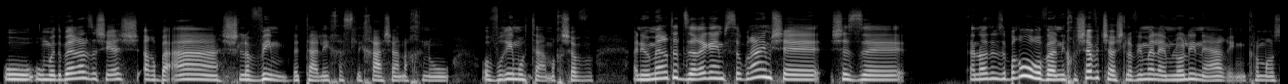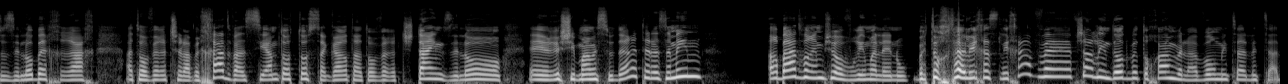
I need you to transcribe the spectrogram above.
הוא, הוא מדבר על זה שיש ארבעה שלבים לתהליך הסליחה שאנחנו עוברים אותם. עכשיו, אני אומרת את זה רגע עם סוגריים, ש- שזה... אני לא יודעת אם זה ברור, אבל אני חושבת שהשלבים האלה הם לא לינאריים. כלומר, שזה לא בהכרח אתה עוברת שלב אחד, ואז סיימת אותו, סגרת, אתה עוברת שתיים, זה לא אה, רשימה מסודרת, אלא זה מין ארבעה דברים שעוברים עלינו בתוך תהליך הסליחה, ואפשר לנדוד בתוכם ולעבור מצד לצד.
